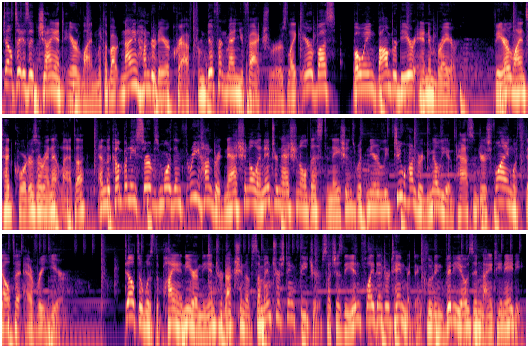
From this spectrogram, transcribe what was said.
Delta is a giant airline with about 900 aircraft from different manufacturers like Airbus, Boeing, Bombardier, and Embraer. The airline's headquarters are in Atlanta, and the company serves more than 300 national and international destinations with nearly 200 million passengers flying with Delta every year. Delta was the pioneer in the introduction of some interesting features such as the in-flight entertainment including videos in 1980,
